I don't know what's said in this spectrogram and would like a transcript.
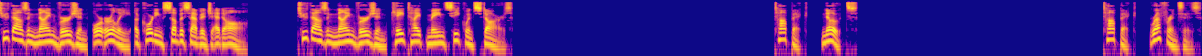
2009 version, or early according Subasavage et al. 2009 version K-type main sequence stars Topic. Notes. Topic. References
